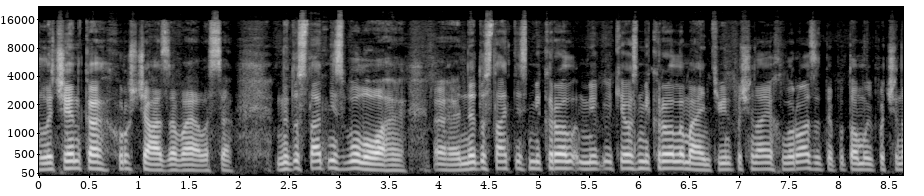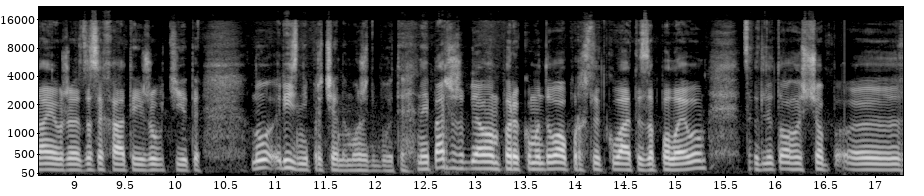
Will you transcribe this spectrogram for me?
личинка хруща завелася, недостатність вологи, е, недостатність мікро, якихось мікроелементів. Він починає хлорозити, потім і починає вже засихати і жовтіти. Ну, різні причини можуть бути. Найперше, щоб я вам порекомендував прослідкувати за поливом. Це для того, щоб е,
